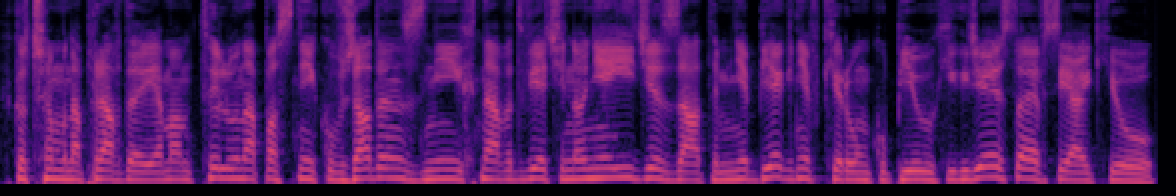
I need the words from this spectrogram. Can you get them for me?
Tylko czemu naprawdę ja mam tylu napastników, żaden z nich nawet wiecie, no nie idzie za tym, nie biegnie w kierunku piłki. Gdzie jest to FCIQ?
